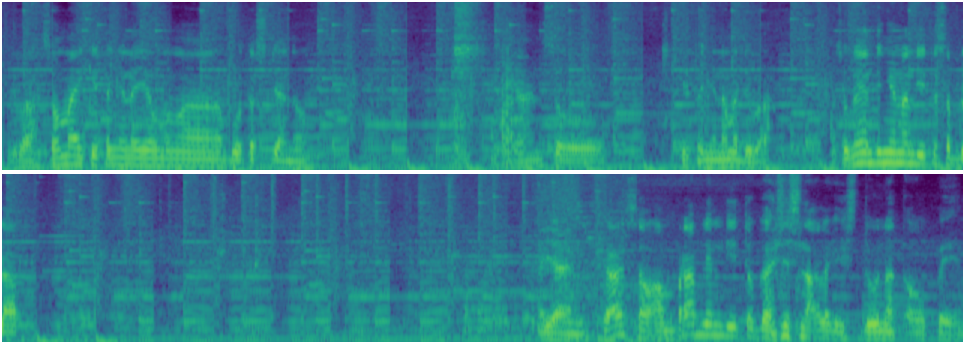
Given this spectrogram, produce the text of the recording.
Di ba? So makikita nyo na yung mga butas dyan no? Yan so kita nyo naman di ba? So ganyan din yung nandito sa block Ayan. Kaso, ang problem dito guys is nakalagay is do not open.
